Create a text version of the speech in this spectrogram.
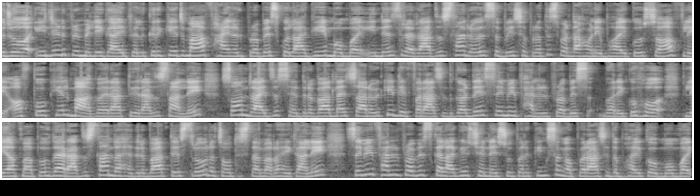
र इन्डियन प्रिमियर लिग आइपिएल क्रिकेटमा फाइनल प्रवेशको लागि मुम्बई इन्डियन्स र राजस्थान रोयल्स बीच प्रतिस्पर्धा हुने भएको छ। प्ले अफको खेलमा गैराती राजस्थानले सनराइजर्स हैदराबादलाई चार विकेटले पराजित गर्दै सेमी फाइनल प्रवेश गरेको हो। प्ले अफमा पुग्दा राजस्थान र हैदराबाद तेस्रो र चौथो स्थानमा रहेकाले सेमी फाइनल प्रवेशका लागि चेन्नई सुपर किङ्ससँग पराजित भएको मुम्बई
